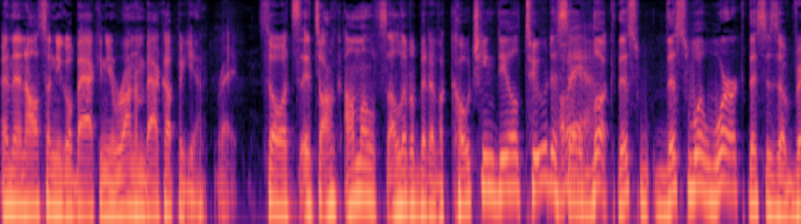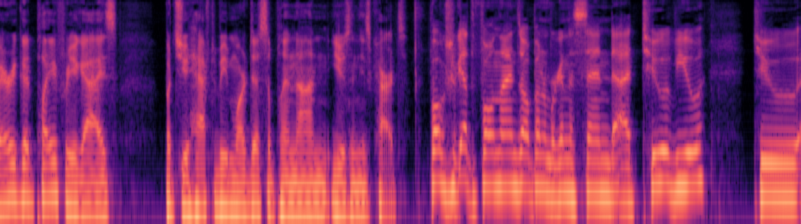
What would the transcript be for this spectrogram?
And then all of a sudden you go back and you run them back up again. Right. So it's it's almost a little bit of a coaching deal too to say, yeah. look, this this will work. This is a very good play for you guys, but you have to be more disciplined on using these cards. Folks, we got the phone lines open. We're going to send uh, two of you to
